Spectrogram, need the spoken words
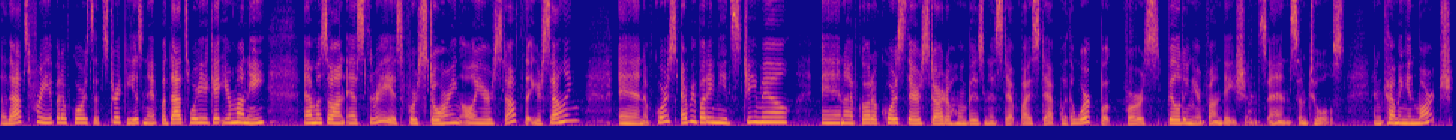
that's free, but of course it's tricky, isn't it? But that's where you get your money. Amazon S3 is for storing all your stuff that you're selling. And of course, everybody needs Gmail. And I've got a course there, Start a Home Business Step by Step, with a workbook for building your foundations and some tools. And coming in March,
